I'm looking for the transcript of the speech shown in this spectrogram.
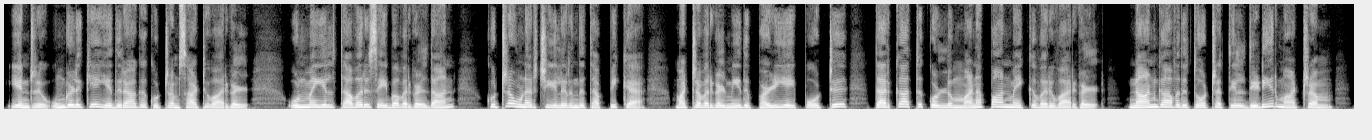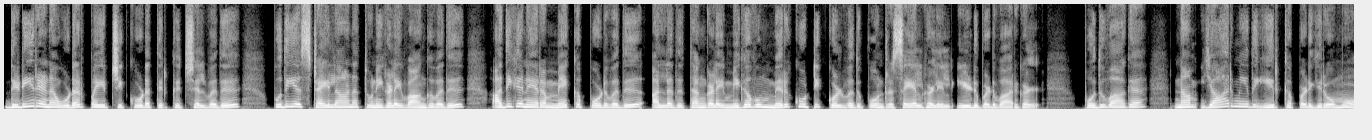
என்று உங்களுக்கே எதிராக குற்றம் சாட்டுவார்கள். உண்மையில் தவறு செய்பவர்கள்தான் குற்ற உணர்ச்சியிலிருந்து தப்பிக்க மற்றவர்கள் மீது பழியைப் போட்டு தற்காத்துக் கொள்ளும் மனப்பான்மைக்கு வருவார்கள். நான்காவது தோற்றத்தில் திடீர் மாற்றம் திடீரென உடற்பயிற்சி கூடத்திற்குச் செல்வது புதிய ஸ்டைலான துணிகளை வாங்குவது அதிக நேரம் மேக்கப் போடுவது அல்லது தங்களை மிகவும் மெருக்கூட்டிக் கொள்வது போன்ற செயல்களில் ஈடுபடுவார்கள். பொதுவாக நாம் யார் மீது ஈர்க்கப்படுகிறோமோ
